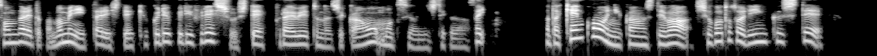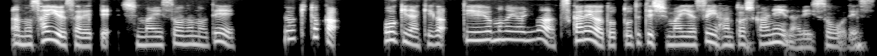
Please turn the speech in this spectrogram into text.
と遊んだりとか飲みに行ったりして極力リフレッシュをしてプライベートな時間を持つようにしてください。また健康運に関しては仕事とリンクして、あの、左右されてしまいそうなので、病気とか大きな怪我っていうものよりは疲れがどっと出てしまいやすい半年間になりそうです。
